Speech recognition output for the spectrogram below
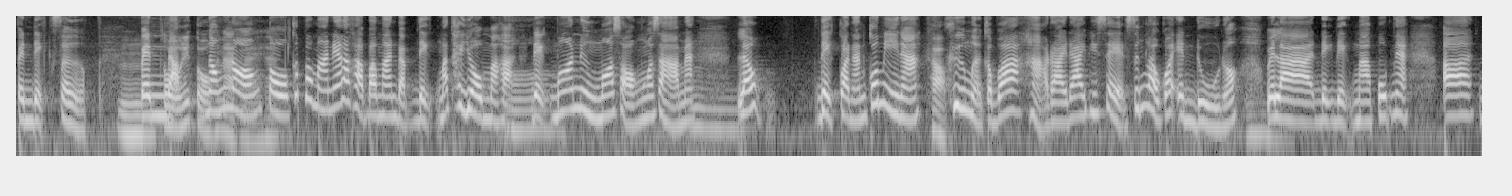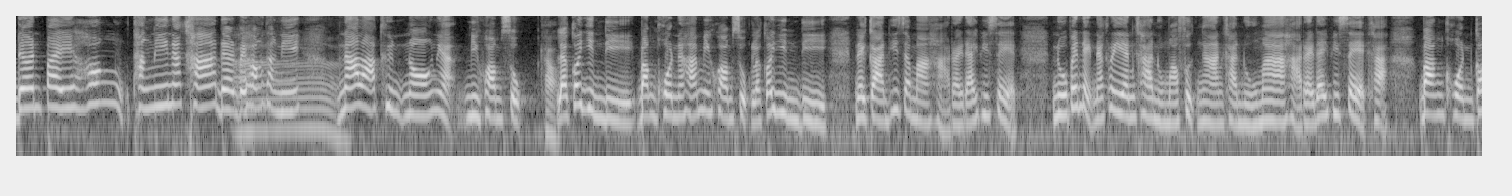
เป็นเด็กเสิร์ฟอืมเป็นแบบโตนี่โตขนาดไหนน้องฮะๆโต ก็ประมาณเนี้ยแหละค่ะ ประมาณแบบเด็กมัธยมอะค่ะ อ๋อ เด็กม .1 ม .2 ม .3 นะ แล้ว เด็กกว่านั้นก็มีนะครับคือเหมือนกับว่าหารายได้พิเศษ ซึ่งเราก็เอ็นดูเนาะเวลาเด็กๆมาปุ๊บเนี่ยเอ่อเดินไปห้องทางนี้นะคะ เดินไปห้องทางนี้อ่าน่ารักคือน้องเนี่ยมีความสุขครับแล้วก็ยินดีบางคนนะคะมีความสุขแล้วก็ยินดีในการที่จะมาหารายได้พิเศษ หนูเป็นเด็กนักเรียนค่ะหนูมาฝึกงานค่ะหนูมาหารายได้พิเศษค่ะ บางคนก็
